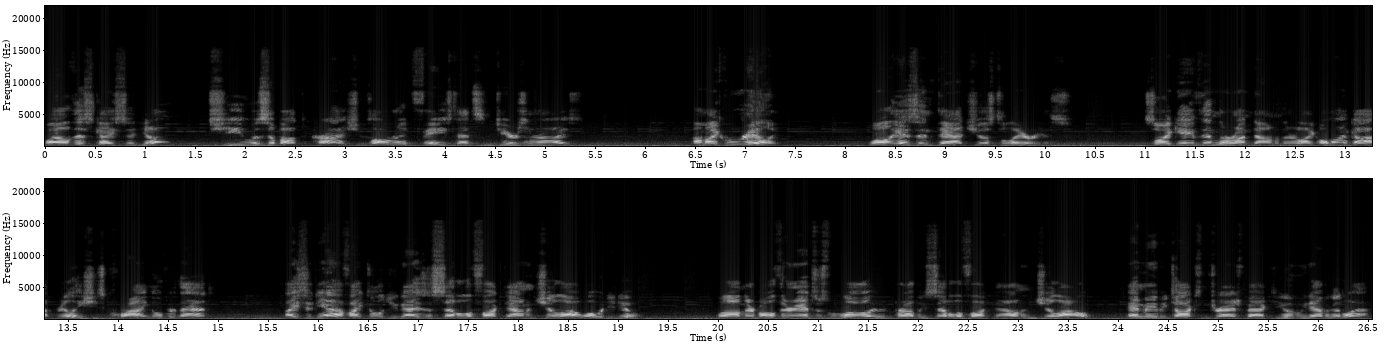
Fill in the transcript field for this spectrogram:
Well, this guy said, you know, she was about to cry. She was all red faced, had some tears in her eyes. I'm like, really? Well, isn't that just hilarious? So I gave them the rundown, and they're like, oh my God, really? She's crying over that? I said, yeah, if I told you guys to settle the fuck down and chill out, what would you do? Well, and they're both their answers were, well, we'd probably settle the fuck down and chill out and maybe talk some trash back to you and we'd have a good laugh.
